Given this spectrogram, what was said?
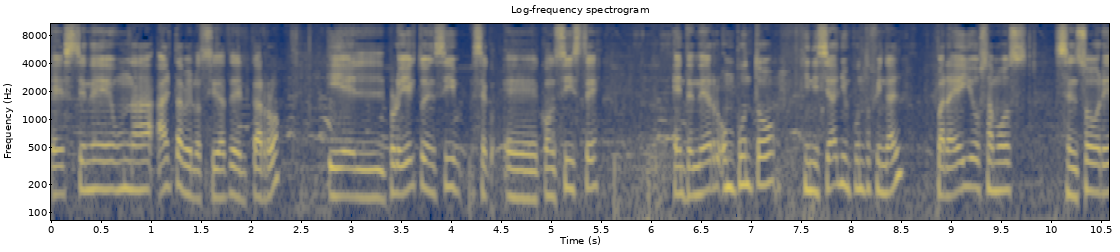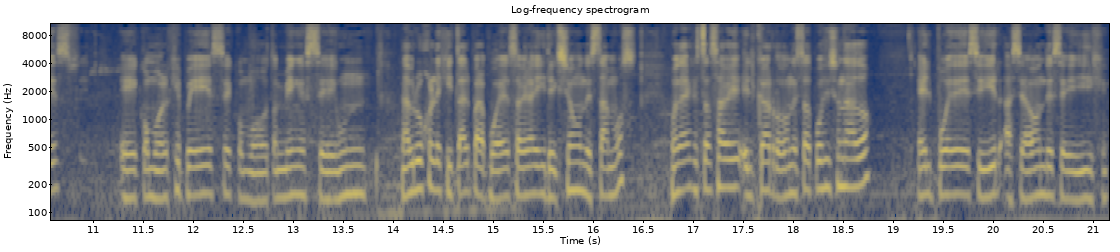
es, tiene una alta velocidad del carro y el proyecto en sí se, eh, consiste en tener un punto inicial y un punto final. Para ello usamos sensores eh, como el GPS, como también este, un, una brújula digital para poder saber la dirección donde estamos. Una vez que está sabe el carro dónde está posicionado, él puede decidir hacia dónde se dirige.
